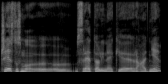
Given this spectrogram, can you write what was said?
Često smo uh, sretali neke radnje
